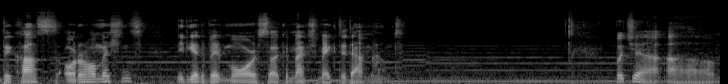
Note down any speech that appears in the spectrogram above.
the class order hall missions. Need to get a bit more so I can actually make the damn mount. But yeah, um,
